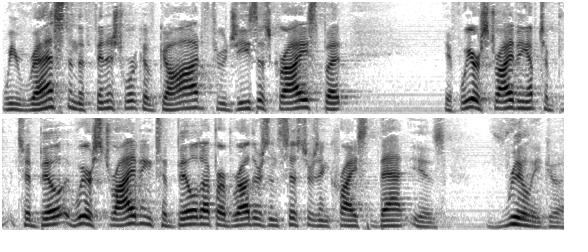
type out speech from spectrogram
We rest in the finished work of God through Jesus Christ, but if we are striving up to, to build we are striving to build up our brothers and sisters in Christ, that is really good.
